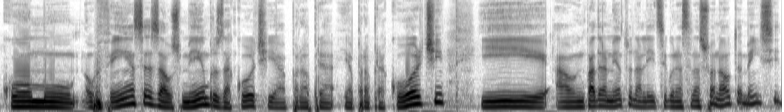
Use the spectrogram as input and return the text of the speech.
como ofensas aos membros da corte e à própria, e à própria corte, e ao enquadramento na Lei de Segurança Nacional também se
